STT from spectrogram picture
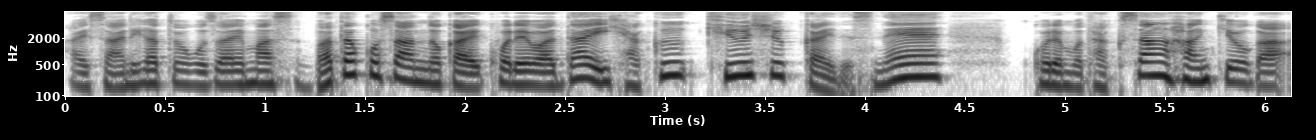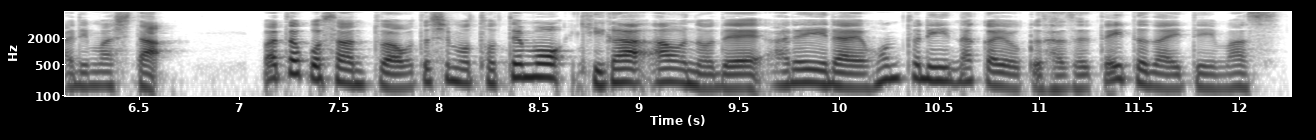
愛さんありがとうございます。バタコさんの回、これは第190回ですね。これもたくさん反響がありました。バタコさんとは私もとても気が合うので、あれ以来本当に仲良くさせていただいています。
